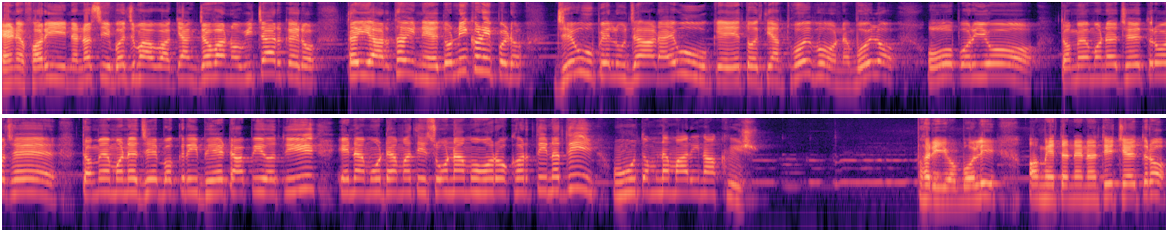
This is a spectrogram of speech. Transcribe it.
એણે ફરીને નસીબ અજમાવવા ક્યાંક જવાનો વિચાર કર્યો. તૈયાર થઈને તો નીકળી પડ્યો. જેવું પેલું ઝાડ આવ્યું કે એ તો ત્યાં થોભો ને બોલો ઓ પરિયો, તમે મને છેતરો છે. તમે મને જે બકરી ભેટ આપી હતી, એના મોઢામાંથી સોના મોહરો ખરતી નથી. હું તમને મારી નાખીશ. પરિયો બોલી, અમે તને નથી છેતરો.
